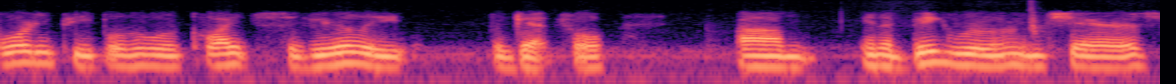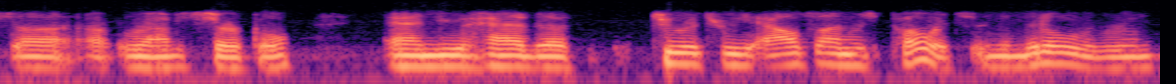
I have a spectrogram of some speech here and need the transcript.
40 people who were quite severely forgetful um, in a big room in chairs uh, around a circle. And you had uh, two or three Alzheimer's poets in the middle of the room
